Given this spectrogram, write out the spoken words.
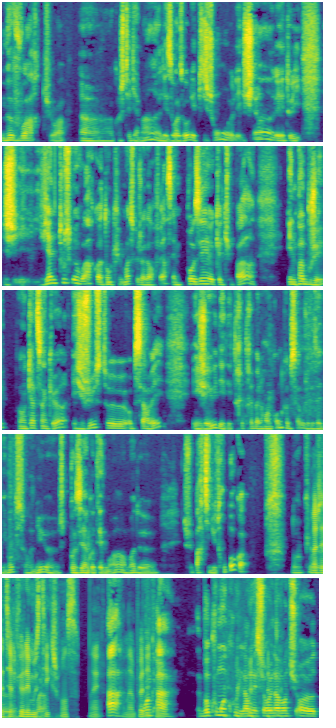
me voir, tu vois. Euh, quand j'étais gamin, les oiseaux, les pigeons, les chiens, les, ils, ils viennent tous me voir, quoi. Donc moi, ce que j'adore faire, c'est me poser quelque part et ne pas bouger pendant 4-5 heures et juste euh, observer. Et j'ai eu des, très très belles rencontres comme ça où j'ai des animaux qui sont venus euh, se poser à côté de moi en mode euh, je fais partie du troupeau quoi. Donc moi j'attire que les moustiques je pense. Ouais. Ah, un peu ah, beaucoup moins cool. Là on est sur une aventure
